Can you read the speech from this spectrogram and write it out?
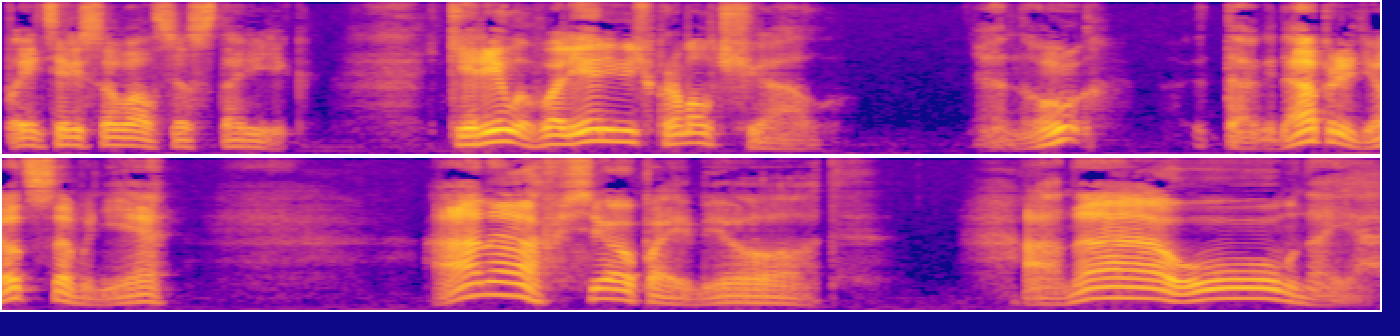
поинтересовался старик. Кирилл Валерьевич промолчал. Ну, тогда придется мне. Она все поймет. Она умная.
